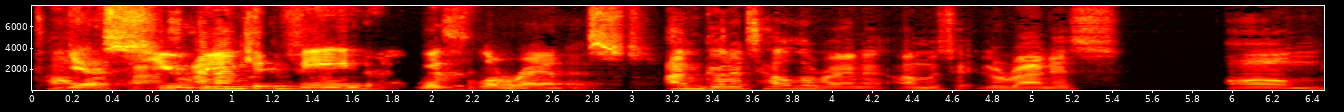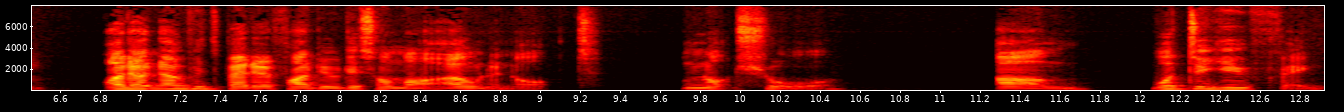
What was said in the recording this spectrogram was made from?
Tom yes, you And I'm, reconvene with Loranes. I'm gonna tell Loranes I'm gonna say Loranes, um I don't know if it's better if I do this on my own or not. I'm not sure. Um, what do you think?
